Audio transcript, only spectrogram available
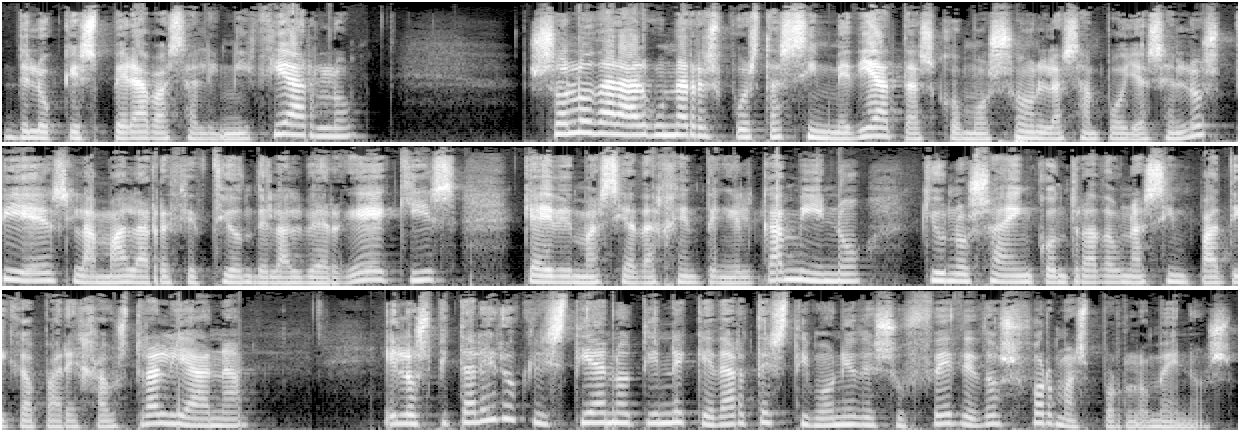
de lo que esperabas al iniciarlo, solo dará algunas respuestas inmediatas como son las ampollas en los pies, la mala recepción del albergue X, que hay demasiada gente en el camino, que uno se ha encontrado a una simpática pareja australiana. El hospitalero cristiano tiene que dar testimonio de su fe de dos formas por lo menos.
